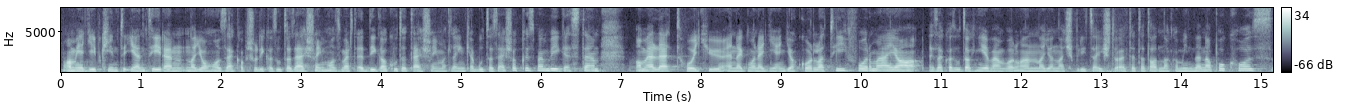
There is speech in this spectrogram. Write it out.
ami egyébként ilyen téren nagyon hozzá kapcsolódik az utazásaimhoz, mert eddig a kutatásaimat leginkább utazások közben végeztem. Amellett, hogy ennek van egy ilyen gyakorlati formája, ezek az utak nyilvánvalóan nagyon nagy spirituális töltetet adnak a mindennapokhoz,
